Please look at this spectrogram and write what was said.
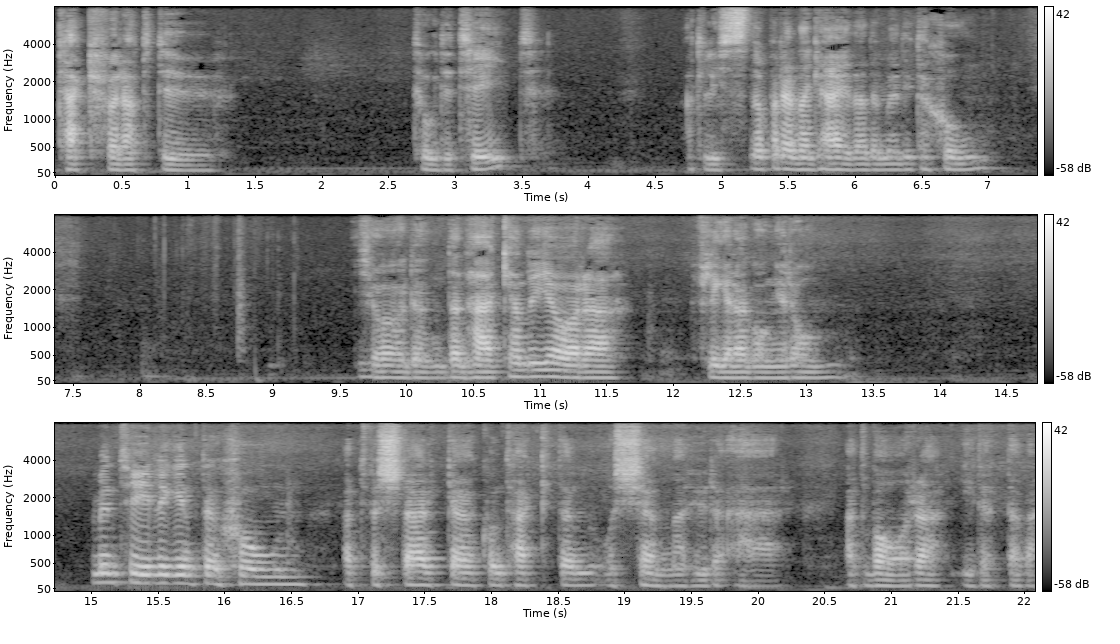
Tack för att du tog dig tid att lyssna på denna guidade meditation. Gör den. Den här kan du göra flera gånger om. Med en tydlig intention att förstärka kontakten och känna hur det är att vara i detta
